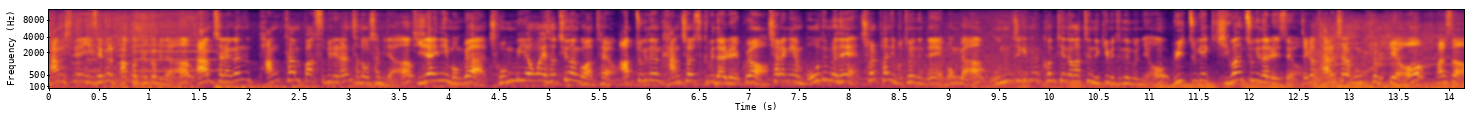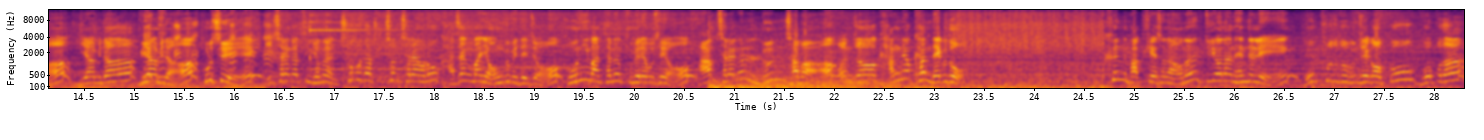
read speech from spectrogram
당신의 인생을 바꿔줄 겁니다. 다음 차량은 방탄 박스빌이라는 자동차입니다. 디자인이 뭔가 좀비 영화에서 튀어나온 것 같아요. 앞쪽에는 강철 스쿱이 달려있고요. 차량의 모든 면에 철판이 붙어있는데 뭔가 움직이는 컨테이너 같은 느낌이 드는군요. 위쪽에 기관총이 달려있어요. 제가 다른 차량 공격해볼게요. 발사. 미안합니다. 미안합니다. 그렇지. 이 차량 같은 경우는 초보자 추천 차량으로 가장 많이 언급이 되죠. 돈이 많다면 구매를 해보세요. 다음 차량은 Rune Zhaba 먼저 강력한 내구도. 큰 바퀴에서 나오는 뛰어난 핸들링. 오프로드도 문제가 없고 무엇보다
